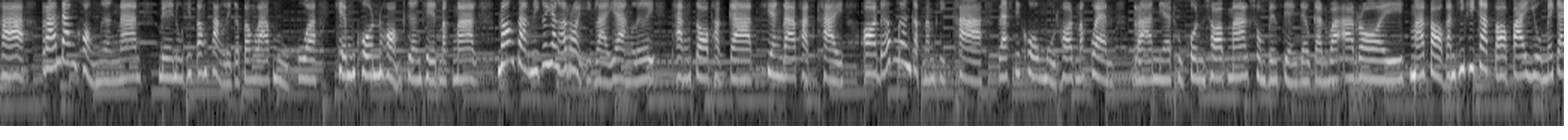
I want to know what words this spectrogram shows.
คา ร้านดังของเมืองน่าน เมนูที่ต้องสั่งเลยก็ต้องลาบหมูคั่วเข้มข้นหอมเครื่องเทศมากๆ นอกจากนี้ก็ยังอร่อยอีกหลายอย่างเลย ทั้งจอผักกาด เชียงดาผัดไข่ ออเดิร์ฟเมืองกับน้ำพริกคา และซี่โครงหมูทอดมะแกวนร้านเนี้ยทุกคนชอบมากชมเป็นเสียงเดียวกันว่าอร่อย มาต่อกันที่พิกัดต่อไปอยู่ไม่ไกล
